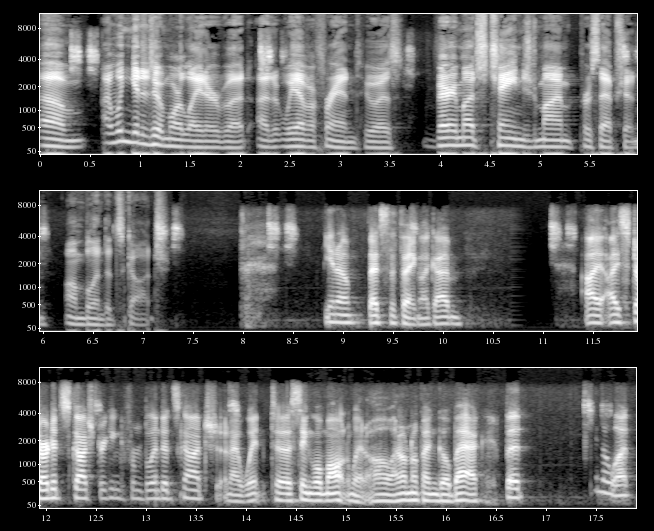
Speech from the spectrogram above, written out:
Um, I, wouldn't get into it more later, but I, we have a friend who has very much changed my perception on blended scotch. You know, that's the thing. Like I'm, I I started Scotch drinking from blended Scotch, and I went to single malt and went, oh, I don't know if I can go back. But you know what?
